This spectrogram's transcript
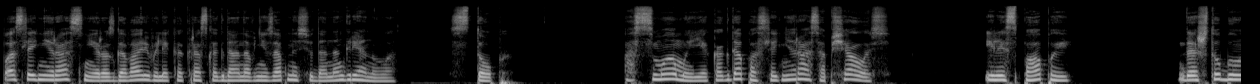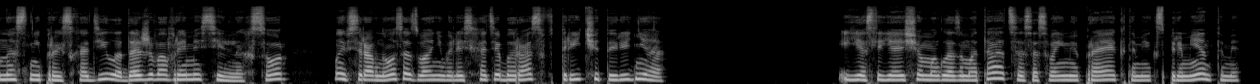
Последний раз с ней разговаривали как раз, когда она внезапно сюда нагрянула. Стоп. А с мамой я когда последний раз общалась? Или с папой? Да что бы у нас ни происходило, даже во время сильных ссор, мы все равно созванивались хотя бы раз в три-четыре дня. И если я еще могла замотаться со своими проектами, экспериментами,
